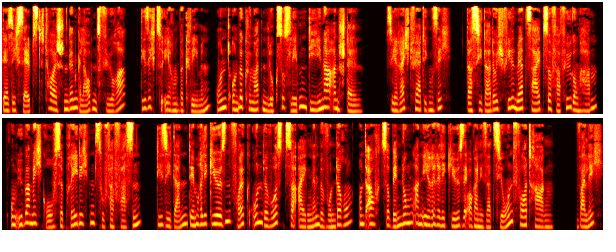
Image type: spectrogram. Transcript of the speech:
der sich selbst täuschenden Glaubensführer, die sich zu ihrem bequemen und unbekümmerten Luxusleben Diener anstellen. Sie rechtfertigen sich, dass sie dadurch viel mehr Zeit zur Verfügung haben, um über mich große Predigten zu verfassen, die sie dann dem religiösen Volk unbewusst zur eigenen Bewunderung und auch zur Bindung an ihre religiöse Organisation vortragen. Weil ich,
